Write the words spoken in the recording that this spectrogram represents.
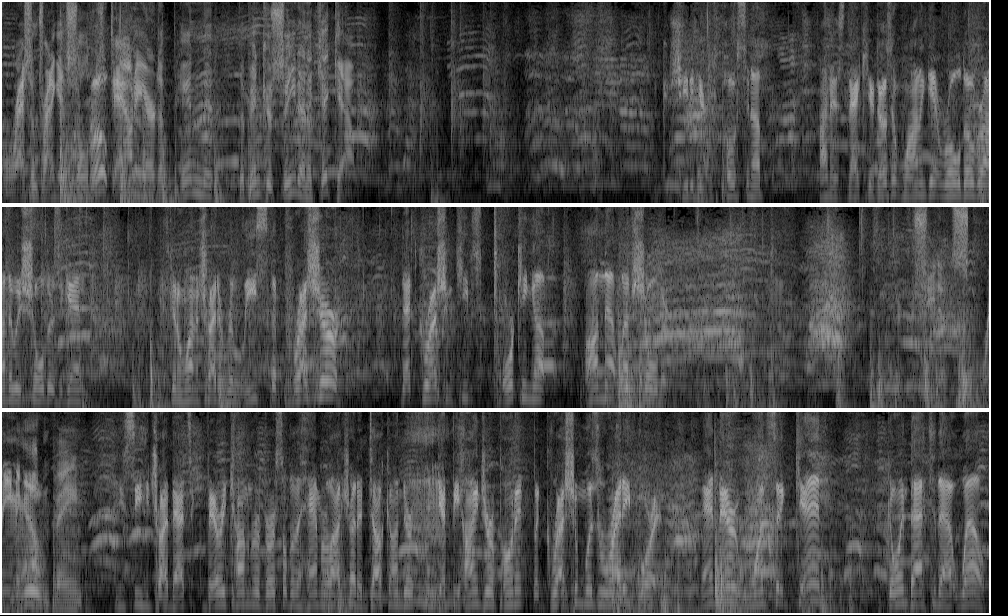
Gresham trying to get shoulders Whoa. down here to pin the, to pin Kushida in a kick out. Kushida here just posting up on his neck here. Doesn't want to get rolled over onto his shoulders again. He's going to want to try to release the pressure that Gresham keeps torquing up on that left shoulder. There Kushida screaming Ooh. out in pain. You see, he tried that's a very common reversal to the hammerlock. Try to duck under and get behind your opponent, but Gresham was ready for it. And there, once again, going back to that well.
